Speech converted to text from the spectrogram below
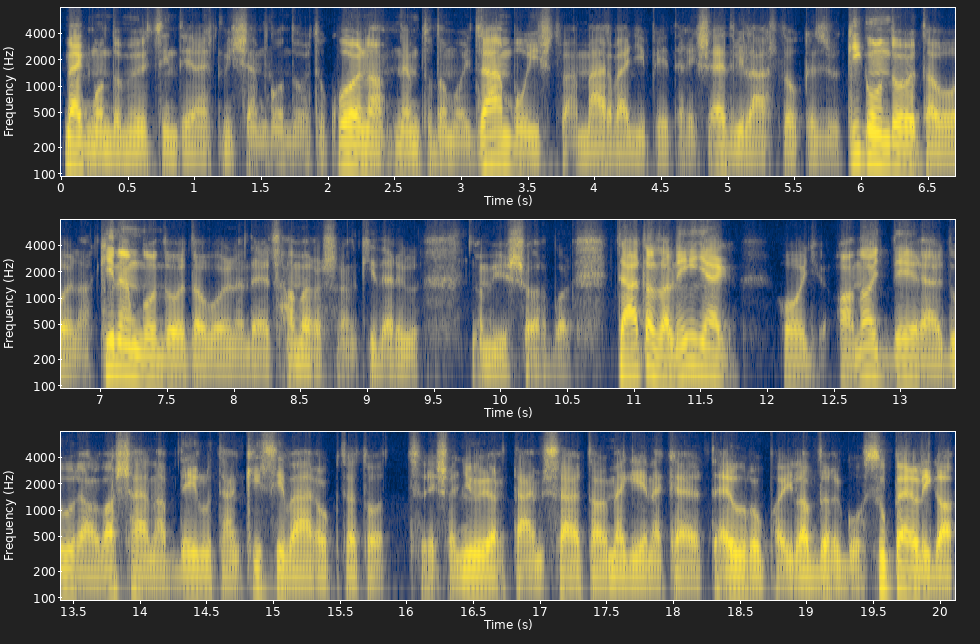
Megmondom őszintén, ezt mi sem gondoltuk volna. Nem tudom, hogy Zámbó István, Márványi Péter és Edvi László közül ki gondolta volna, ki nem gondolta volna, de ez hamarosan kiderül a műsorból. Tehát az a lényeg, hogy a nagy dérel durral vasárnap délután kiszivárogtatott és a New York Times által megénekelt Európai Labdarúgó Superliga,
